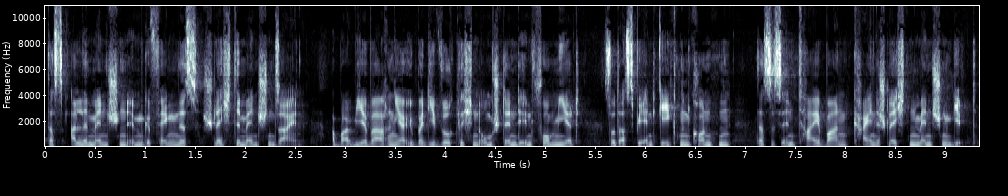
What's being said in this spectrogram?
dass alle Menschen im Gefängnis schlechte Menschen seien. Aber wir waren ja über die wirklichen Umstände informiert, sodass wir entgegnen konnten, dass es in Taiwan keine schlechten Menschen gibt.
